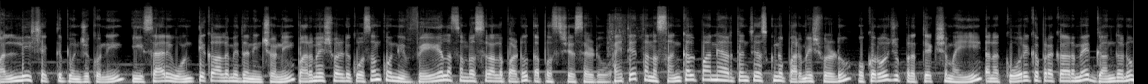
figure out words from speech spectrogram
మళ్ళీ శక్తి పుంజుకుని ఈసారి ఒంటి కాల మీద నించొని పరమేశ్వరుడి కోసం కొన్ని వేల సంవత్సరాల పాటు తపస్సు చేశాడు. అయితే తన సంకల్పాన్ని అర్థం చేసుకున్న పరమేశ్వరుడు ఒకరోజు ప్రత్యక్షమయ్యి తన కోరిక ప్రకారమే గంగను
